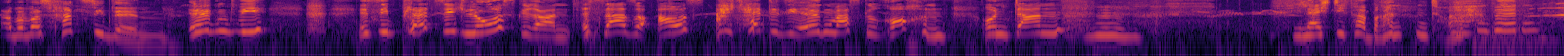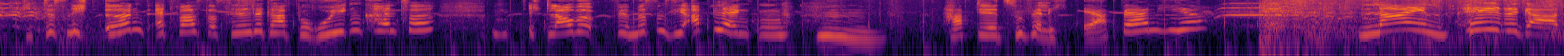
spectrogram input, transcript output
Aber was hat sie denn? Irgendwie ist sie plötzlich losgerannt. Es sah so aus, als hätte sie irgendwas gerochen. Und dann... Vielleicht die verbrannten Tortenböden? Gibt es nicht irgendetwas, das Hildegard beruhigen könnte? Ich glaube, wir müssen sie ablenken. Habt ihr zufällig Erdbeeren hier? Nein, Hildegard,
